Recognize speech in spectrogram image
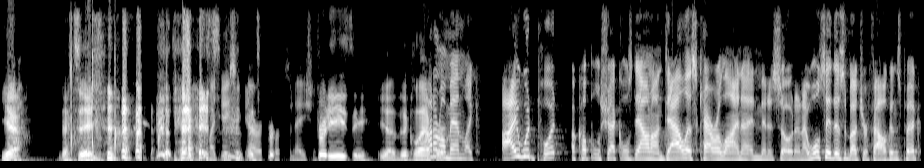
Yeah. That's it. that's my Jason Garrett impersonation. Pretty easy. Yeah. The clapper. I don't know, man. Like, I would put a couple of shekels down on Dallas, Carolina, and Minnesota. And I will say this about your Falcons pick.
